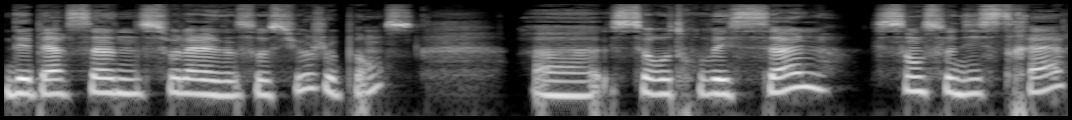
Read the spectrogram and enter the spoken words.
des personnes sur les réseaux sociaux, je pense. Euh, se retrouver seul, sans se distraire,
